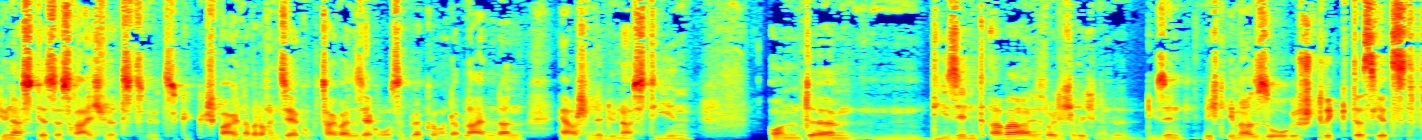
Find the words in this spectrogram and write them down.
Dynastie, das Reich wird gespalten, aber doch in sehr teilweise sehr große Blöcke und da bleiben dann herrschende Dynastien Und ähm, die sind aber, das wollte ich, also, die sind nicht immer so gestrickt, dass jetzt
